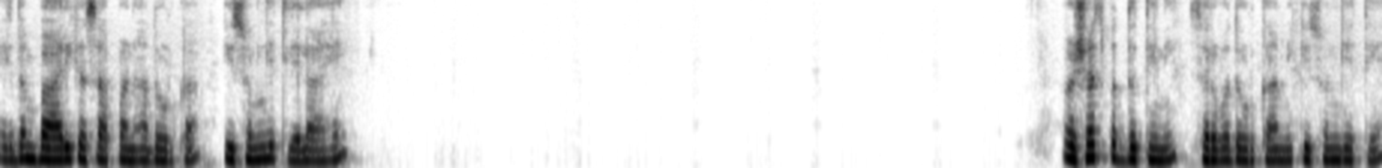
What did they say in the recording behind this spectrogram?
एकदम बारीक असा आपण हा दोडका किसून घेतलेला आहे. अशाच पद्धतीने सर्व दोडका मी किसून घेते.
